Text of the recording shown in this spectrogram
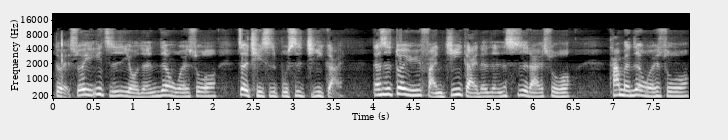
对，所以一直有人认为说这其实不是基改，但是对于反基改的人士来说，他们认为说。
